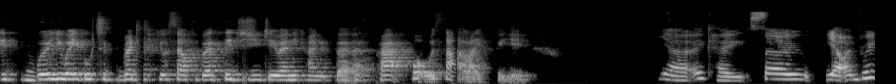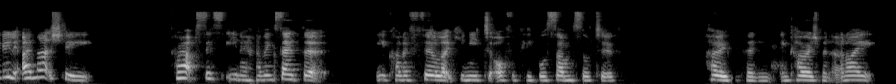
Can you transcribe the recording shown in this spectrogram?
did, were you able to ready yourself for birth? Did you do any kind of birth prep? What was that like for you? Yeah okay. So yeah i'm really i'm actually perhaps this you know having said that you kind of feel like you need to offer people some sort of hope and encouragement and i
